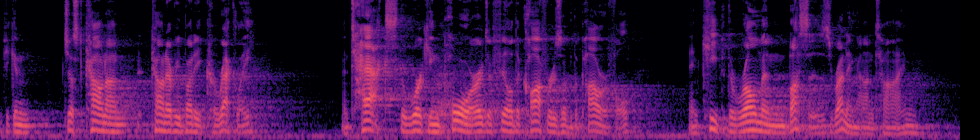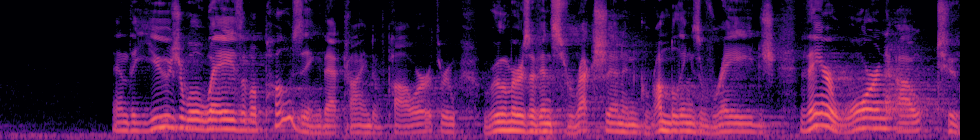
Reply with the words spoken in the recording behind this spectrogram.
If you can just count on count everybody correctly and tax the working poor to fill the coffers of the powerful and keep the Roman buses running on time. And the usual ways of opposing that kind of power through rumors of insurrection and grumblings of rage, they're worn out too.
